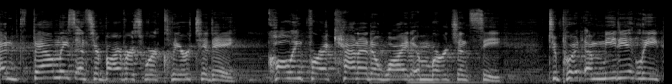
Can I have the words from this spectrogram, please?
And families and survivors were clear today, calling for a Canada wide emergency to put immediately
